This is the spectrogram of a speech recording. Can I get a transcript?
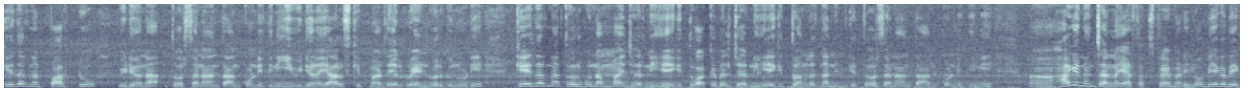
ಕೇದಾರ್ನಾಥ್ ಪಾರ್ಟ್ ಟು ವಿಡಿಯೋನ ತೋರಿಸೋಣ ಅಂತ ಅಂದ್ಕೊಂಡಿದ್ದೀನಿ ಈ ವಿಡಿಯೋನ ಯಾರು ಸ್ಕಿಪ್ ಮಾಡಿದೆ ಎಲ್ಲರೂ ಎಂಡ್ವರೆಗೂ ನೋಡಿ. ಕೇದಾರ್ನಾಥ್ವರೆಗೂ ನಮ್ಮ ಜರ್ನಿ ಹೇಗಿತ್ತು ವಾಕಬಲ್ ಜರ್ನಿ ಹೇಗಿತ್ತು ಅನ್ನೋದನ್ನ ನಿಮಗೆ ತೋರಿಸೋಣ ಅಂತ ಅಂದ್ಕೊಂಡಿದ್ದೀನಿ ಹಾಗೆ ನನ್ನ ಚಾನಲ್ನ ಯಾರು ಸಬ್ಸ್ಕ್ರೈಬ್ ಮಾಡಿಲ್ವೋ, ಬೇಗ ಬೇಗ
